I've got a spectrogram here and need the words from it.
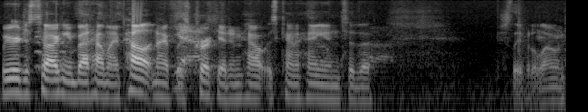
We were just talking about how my palette knife was crooked and how it was kind of hanging to the. Just leave it alone.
